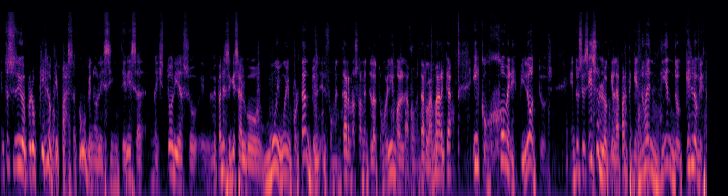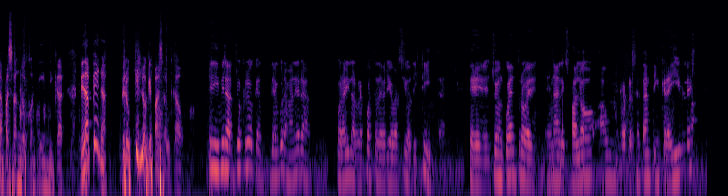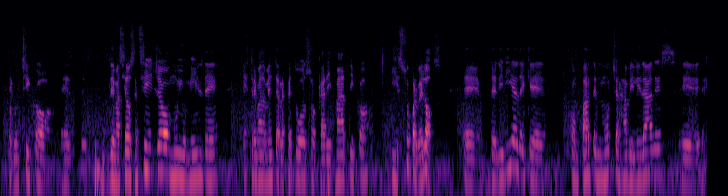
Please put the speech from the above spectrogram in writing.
Entonces digo, pero ¿qué es lo que pasa? ¿Cómo que no les interesa una historia? Me parece que es algo muy, muy importante el, fomentar no solamente el automovilismo, el fomentar la marca y con jóvenes pilotos. Entonces eso es lo que la parte que no entiendo, qué es lo que está pasando con IndyCar. Me da pena, pero ¿qué es lo que pasa, Gustavo? Sí, mira, yo creo que de alguna manera por ahí la respuesta debería haber sido distinta. Eh, yo encuentro en, en, Alex Paló a un representante increíble, es un chico eh, demasiado sencillo, muy humilde, extremadamente respetuoso, carismático y súper veloz. Eh, te diría de que comparten muchas habilidades,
